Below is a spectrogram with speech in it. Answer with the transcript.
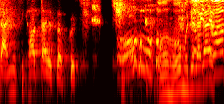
टाइम सिखाता है सब कुछ। ओहो! मुझे लगा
